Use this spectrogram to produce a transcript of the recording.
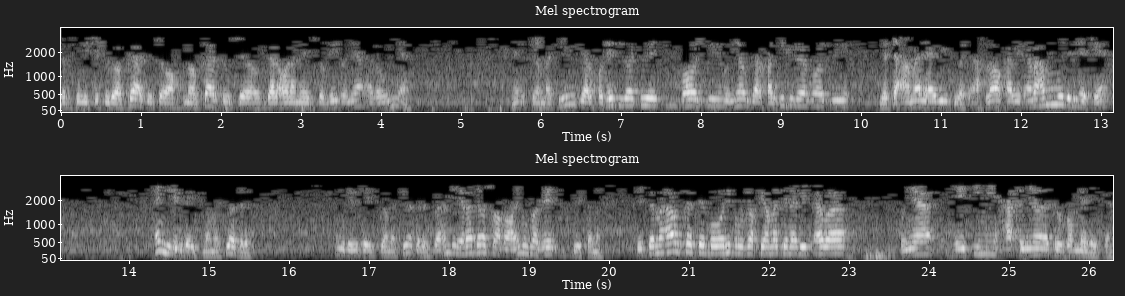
لبسون يشي شركات وشي أحناكات وشي در عالم يشتغي دنيا أغوينيا إسلامتي جال تبا باش بي ونيا وجال خلقي باش بي يتعامل هذه ويتأخلاق هذه أما هم مدر ليش هنگی دیگه اسلامتی ها درست هنگی دیگه اسلامتی ها درست و هنگی اراده صابعین و مزید بیتمه بیتمه أو کسی بواری بروژه قیامت نبید أو ونیا هیتینی حقلینا تو ضمنه لیکن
